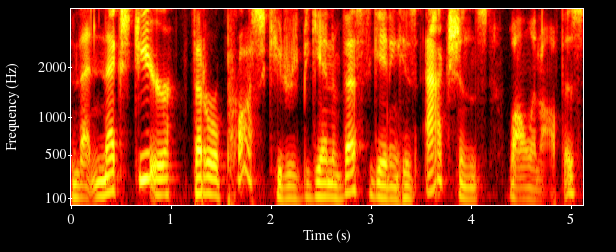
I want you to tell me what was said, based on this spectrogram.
and that next year, federal prosecutors began investigating his actions while in office,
